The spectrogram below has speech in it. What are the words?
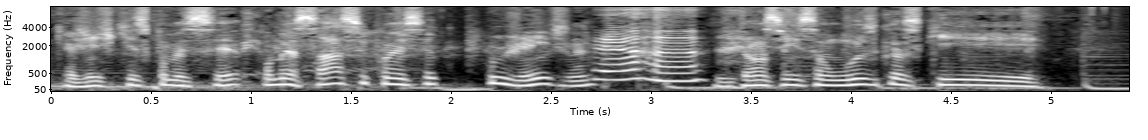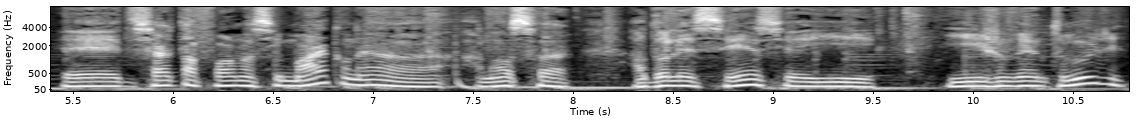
que a gente quis comece, começar a se conhecer por gente, né? Uhum. Então, assim, são músicas que. É, de certa forma, assim, marcam né, a, a nossa adolescência e, e juventude.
